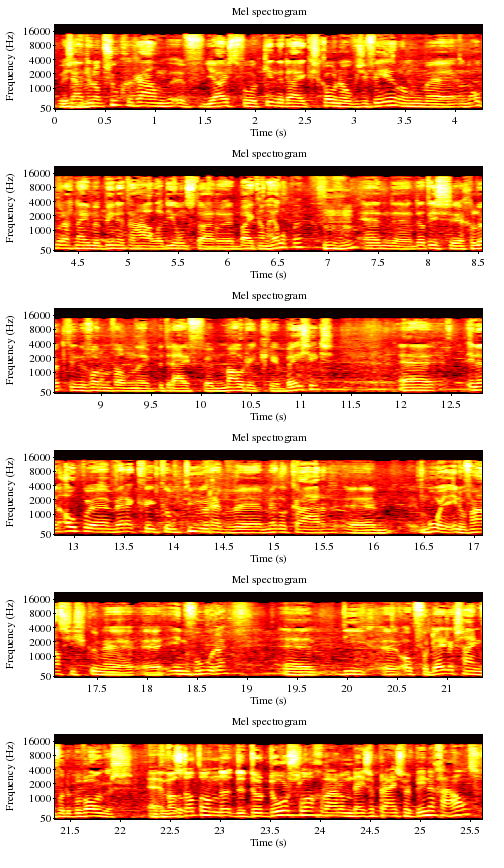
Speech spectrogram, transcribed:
We zijn toen op zoek gegaan, juist voor Kinderdijk Schoonhoven Veer... om een opdrachtnemer binnen te halen die ons daarbij kan helpen. Mm -hmm. En dat is gelukt in de vorm van het bedrijf Maurik Basics. In een open werkcultuur hebben we met elkaar uh, mooie innovaties kunnen uh, invoeren. die ook voordelig zijn voor de bewoners. En was dat dan de, de doorslag waarom deze prijs werd binnengehaald?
